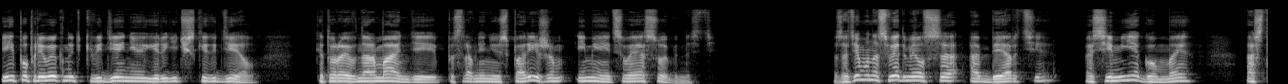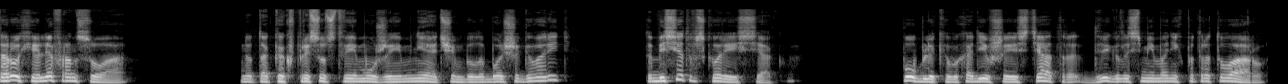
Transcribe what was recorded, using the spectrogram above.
и попривыкнуть к ведению юридических дел, которое в Нормандии по сравнению с Парижем имеет свои особенности. Затем он осведомился о Берте, о семье Гомме, о старухе Ле Франсуа. Но так как в присутствии мужа им не о чем было больше говорить, то беседа вскоре иссякла. Публика, выходившая из театра, двигалась мимо них по тротуару.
